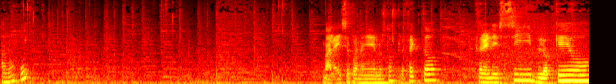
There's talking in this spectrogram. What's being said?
Ah, no. Uy. Vale, ahí se pueden añadir los dos. Perfecto. Frenesí, bloqueo.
